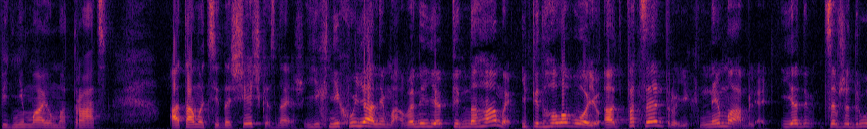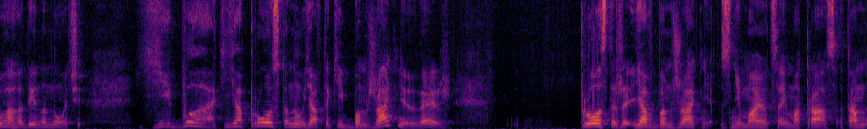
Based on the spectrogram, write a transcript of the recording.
піднімаю матрац, А там оці дощечки, знаєш, їх ніхуя нема. Вони є під ногами і під головою, а по центру їх нема, блядь. І я див... Це вже друга година ночі. Єбать, я просто, ну, я в такій бомжатні, знаєш. Просто же я в бомжатні знімаю цей матрас, а там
